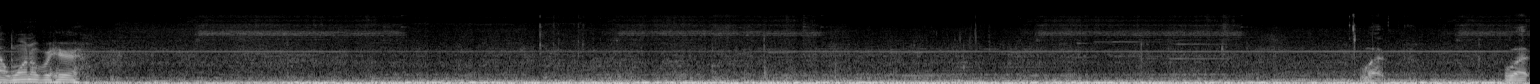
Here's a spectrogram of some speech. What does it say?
Got one over here. What? What?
